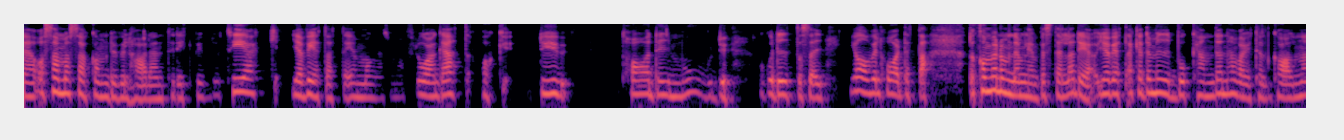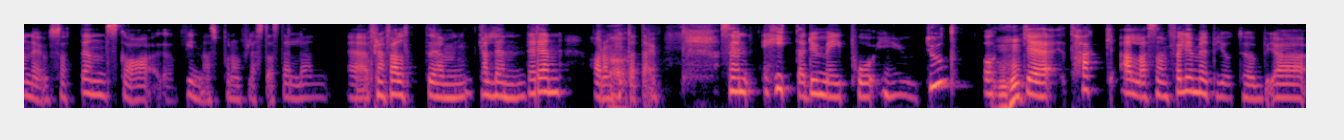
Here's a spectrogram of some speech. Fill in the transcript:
Eh, och samma sak om du vill ha den till ditt bibliotek. Jag vet att det är många som har frågat och du tar dig mod och går dit och säger jag vill ha detta. Då kommer de nämligen beställa det. Jag vet Akademibokhandeln har varit helt galna nu så att den ska eh, finnas på de flesta ställen. Eh, framförallt eh, kalendern har de Ja. hittat där. Sen hittar du mig på Youtube och Mhm. eh, tack alla som följer mig på Youtube. Jag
